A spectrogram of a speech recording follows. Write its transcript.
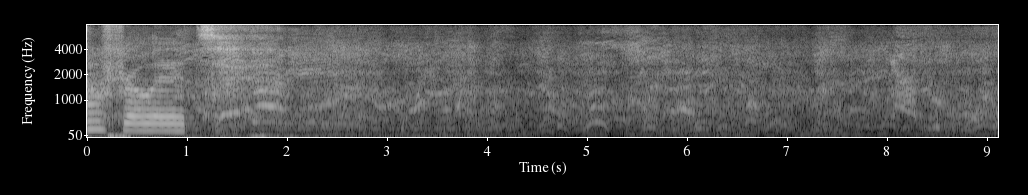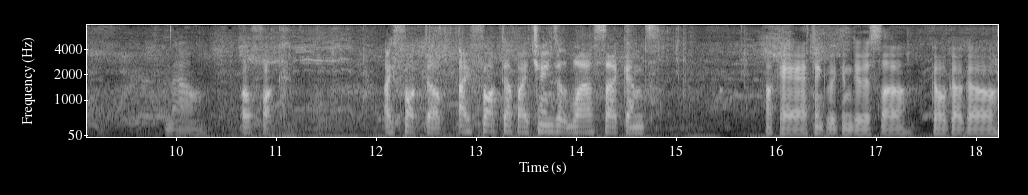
I'll throw it. Now. Oh fuck. I fucked up. I fucked up. I changed it last second. Okay, I think we can do this though. Go, go, go.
